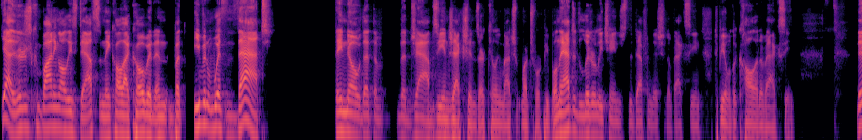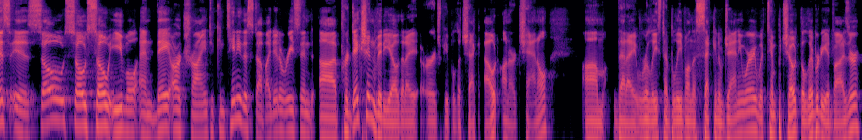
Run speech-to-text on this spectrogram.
yeah, they're just combining all these deaths and they call that COVID. And but even with that, they know that the the jabs, the injections are killing much much more people. And they had to literally change the definition of vaccine to be able to call it a vaccine. This is so so so evil, and they are trying to continue this stuff. I did a recent uh, prediction video that I urge people to check out on our channel. Um, that I released, I believe, on the second of January with Tim Picciott, the Liberty Advisor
